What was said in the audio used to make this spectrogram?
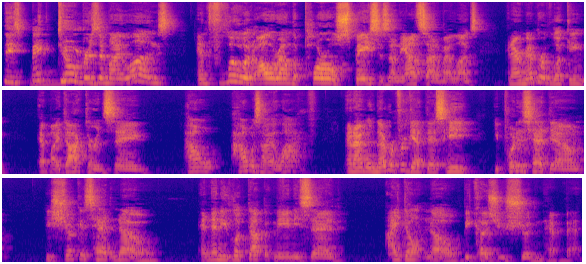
these big mm. tumors in my lungs and fluid all around the pleural spaces on the outside of my lungs. And I remember looking at my doctor and saying, how, how was I alive? And I will never forget this. He, he put his head down, he shook his head no, and then he looked up at me and he said, I don't know because you shouldn't have been.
